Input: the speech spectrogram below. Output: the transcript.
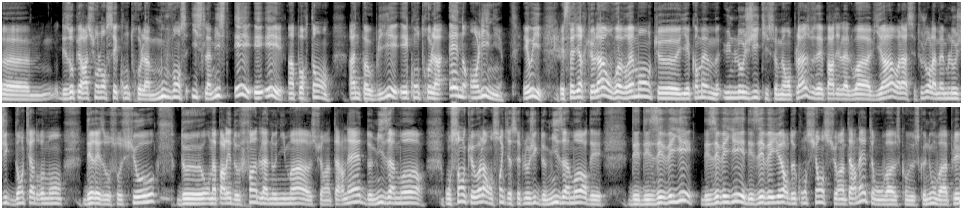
des opérations lancées contre la mouvance islamiste et, et, et important à ne pas oublier, et contre la haine en ligne. Et oui, et c'est-à-dire que là, on voit vraiment qu'il y a quand même une logique qui se met en place. Vous avez parlé de la loi Avia, voilà, c'est toujours la même logique d'encadrement des réseaux sociaux. De, on a parlé de fin de l'anonymat euh, sur Internet, de mise à mort. On sent que voilà, on sent qu'il y a cette logique de mise à mort des, des, des, éveillés, des éveillés et des éveilleurs de conscience sur Internet. Et on va ce que, ce que nous on va appeler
